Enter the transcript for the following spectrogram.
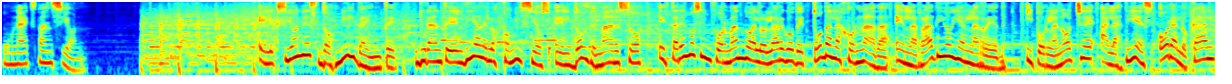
una expansión. Elecciones 2020. Durante el día de los comicios, el 2 de marzo, estaremos informando a lo largo de toda la jornada en la radio y en la red. Y por la noche, a las 10 hora local,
